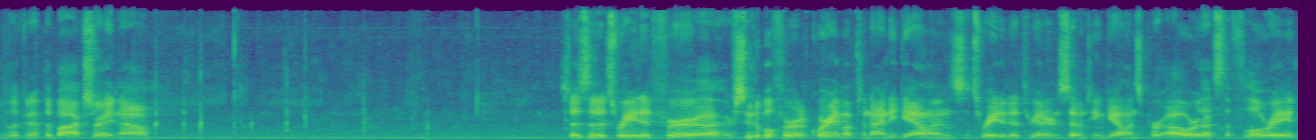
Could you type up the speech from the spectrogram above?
You're looking at the box right now. Says that it's rated for uh, or suitable for an aquarium up to 90 gallons. It's rated at 317 gallons per hour. That's the flow rate.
